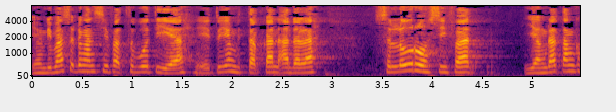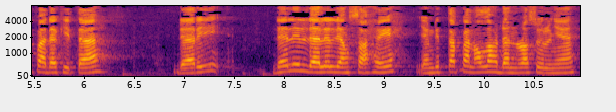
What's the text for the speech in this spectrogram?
yang dimaksud dengan sifat subutiyah yaitu yang ditetapkan adalah seluruh sifat yang datang kepada kita dari dalil-dalil yang sahih yang ditetapkan Allah dan Rasulnya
